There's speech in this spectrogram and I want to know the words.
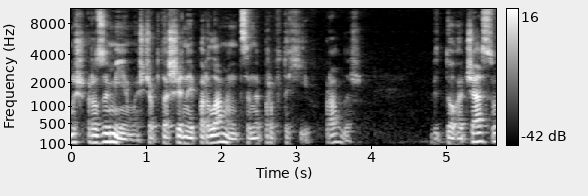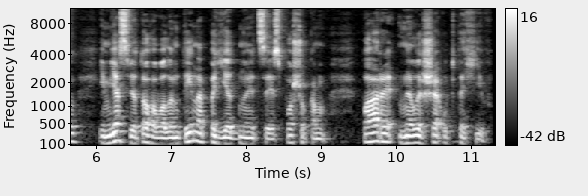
Ми ж розуміємо, що пташиний парламент це не про птахів, правда ж? Від того часу ім'я святого Валентина поєднується із пошуком пари не лише у птахів.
